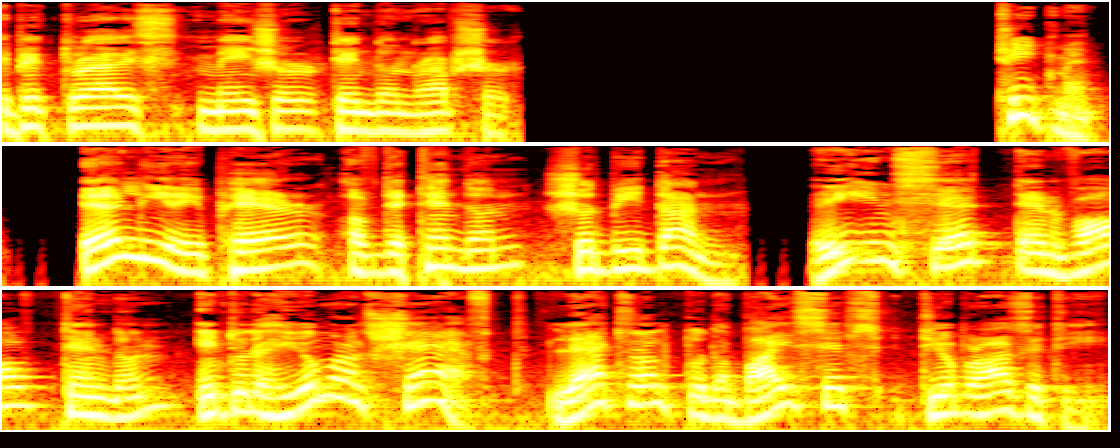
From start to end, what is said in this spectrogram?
a pectoralis major tendon rupture. Treatment Early repair of the tendon should be done. Reinsert the involved tendon into the humeral shaft lateral to the biceps tuberosity.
